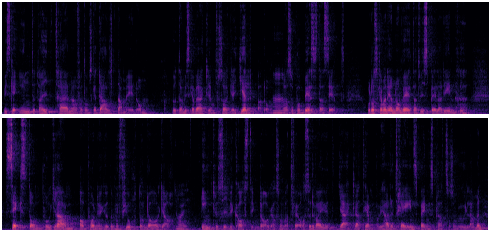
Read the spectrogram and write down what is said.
Vi ska inte ta hit tränare för att de ska dalta med dem. Utan vi ska verkligen försöka hjälpa dem, mm. alltså på bästa sätt. Och då ska man ändå veta att vi spelade in 16 program av Ponnyakuten på 14 dagar. Oj. Inklusive castingdagar som var två. Så det var ju ett jäkla tempo. Vi hade tre inspelningsplatser som rullade. Men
